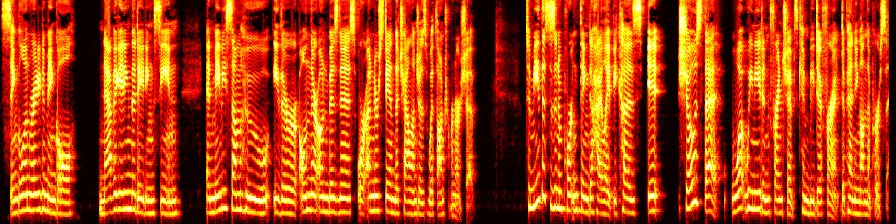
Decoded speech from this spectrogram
single and ready to mingle, navigating the dating scene, and maybe some who either own their own business or understand the challenges with entrepreneurship. To me, this is an important thing to highlight because it shows that what we need in friendships can be different depending on the person.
